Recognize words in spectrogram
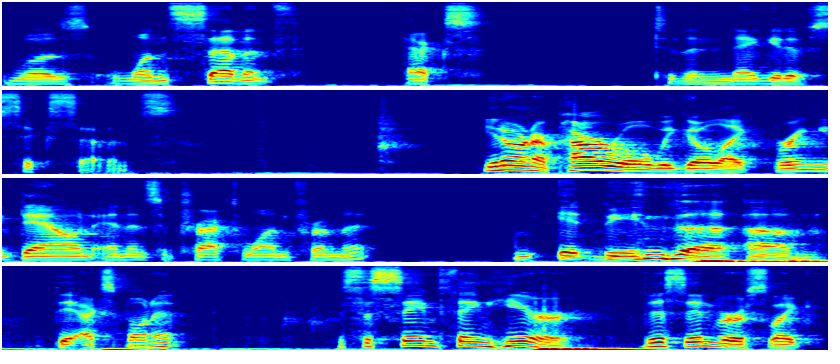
was 1 seventh x to the negative 6 sevenths. You know, in our power rule, we go like bring it down and then subtract 1 from it, it being the, um, the exponent. It's the same thing here. This inverse, like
